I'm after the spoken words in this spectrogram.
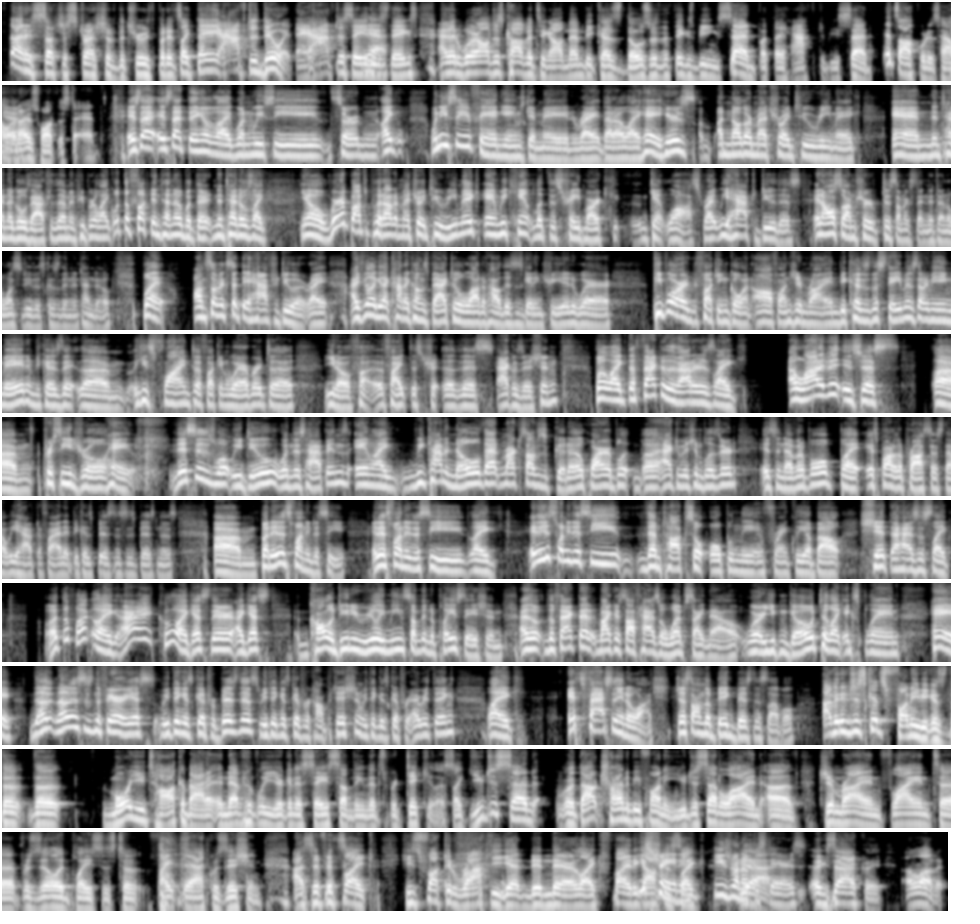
that is such a stretch of the truth, but it's like they have to do it. They have to say yeah. these things. And then we're all just commenting on them because those are the things being said, but they have to be said. It's awkward as hell. Yeah. And I just want this to end. It's that it's that thing of like when we see certain like when you see fan games get made, right? That are like, hey, here's another Metroid 2 remake and Nintendo goes after them, and people are like, "What the fuck, Nintendo?" But Nintendo's like, "You know, we're about to put out a Metroid 2 remake, and we can't let this trademark get lost, right? We have to do this." And also, I'm sure to some extent, Nintendo wants to do this because they're Nintendo, but on some extent, they have to do it, right? I feel like that kind of comes back to a lot of how this is getting treated, where people are fucking going off on Jim Ryan because the statements that are being made and because they, um, he's flying to fucking wherever to you know f- fight this tr- uh, this acquisition. But like the fact of the matter is like a lot of it is just um procedural hey this is what we do when this happens. And like we kind of know that microsoft is gonna acquire Bl- uh, activision blizzard. It's inevitable but it's part of the process that we have to fight it because business is business. Um but it is funny to see. It is funny to see like it is funny to see them talk so openly and frankly about shit that has this like what the fuck? Like all right cool. I guess they're i guess call of duty really means something to playstation. And the, fact that microsoft has a website now where you can go to like explain hey none, none of this is nefarious. We think it's good for business. We think it's good for competition. We think it's good for everything. Like it's fascinating to watch just on the big business level. I mean, it just gets funny because the the more you talk about it, inevitably you're going to say something that's ridiculous. Like you just said, without trying to be funny, you just said a line of Jim Ryan flying to Brazil in places to fight the acquisition, as if it's like he's fucking Rocky getting in there, like fighting he's off training this. Like he's run up the stairs exactly, I love it.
